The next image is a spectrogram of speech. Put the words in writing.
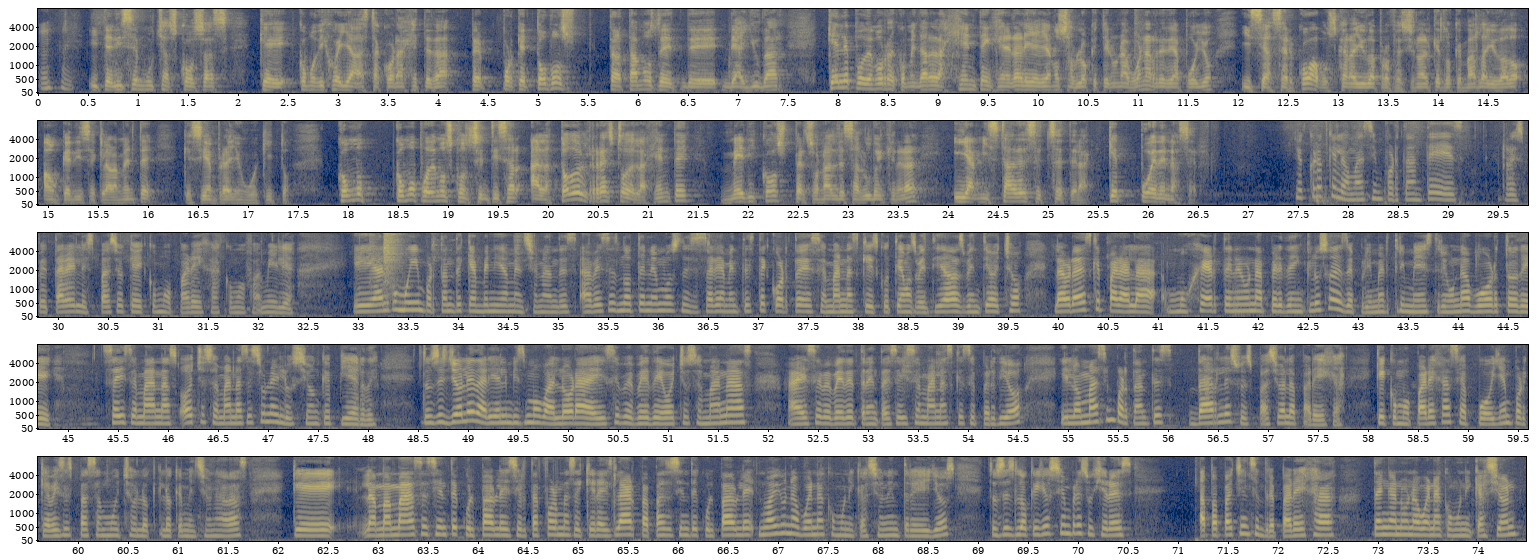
y te dice muchas cosas que, como dijo ella, hasta coraje te da, porque todos tratamos de, ayudar. ¿Qué le podemos recomendar a la gente en general? Ella ya nos habló que tiene una buena red de apoyo y se acercó a buscar ayuda profesional, que es lo que más le ha ayudado, aunque dice claramente que siempre hay un huequito. ¿Cómo, cómo podemos concientizar a todo el resto de la gente, médicos, personal de salud en general y amistades, etcétera? ¿Qué pueden hacer? Yo creo que lo más importante es respetar el espacio que hay como pareja, como familia. Eh, algo muy importante que han venido mencionando es, a veces no tenemos necesariamente este corte de semanas que discutíamos 22, 28. La verdad es que para la mujer tener una pérdida, incluso desde primer trimestre, un aborto de seis semanas, ocho semanas, es una ilusión que pierde. Entonces yo le daría el mismo valor a ese bebé de ocho semanas, a ese bebé de 36 semanas que se perdió y lo más importante es darle su espacio a la pareja que como pareja se apoyen, porque a veces pasa mucho lo, que mencionabas, que la mamá se siente culpable de cierta forma, se quiere aislar, papá se siente culpable, no hay una buena comunicación entre ellos. Entonces, lo que yo siempre sugiero es apapáchense entre pareja, tengan una buena comunicación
